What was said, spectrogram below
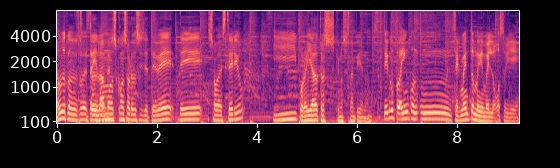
Vamos con nosotros. Entonces vamos con sobredosis de TV de Soda Stereo y por ahí hay otras que nos están pidiendo. Tengo por ahí un, un segmento medio meloso, oye.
